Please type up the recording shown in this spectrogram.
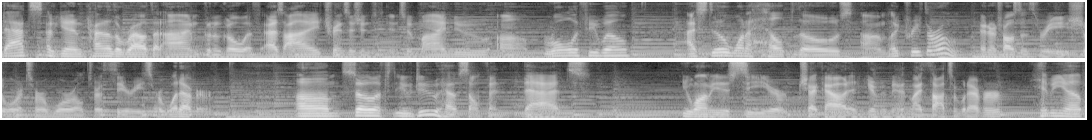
that's again kind of the route that I'm going to go with as I transition into my new um, role, if you will. I still want to help those um, like create their own Enter 3 shorts or worlds or theories or whatever. Um, so if you do have something that you want me to see or check out and give me my thoughts or whatever, hit me up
